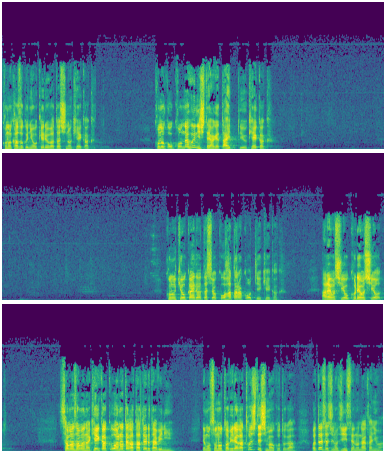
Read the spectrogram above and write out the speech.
この家族における私の計画。この子をこんなふうにしてあげたいっていう計画。この教会で私はこう働こうという計画。あれをしようこれをしよう。さまざまな計画をあなたが立てるたびにでもその扉が閉じてしまうことが私たちの人生の中には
